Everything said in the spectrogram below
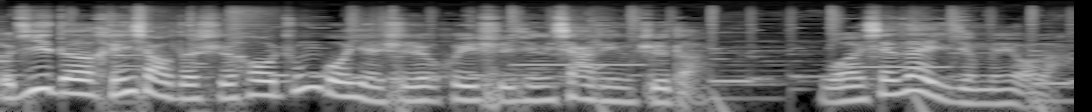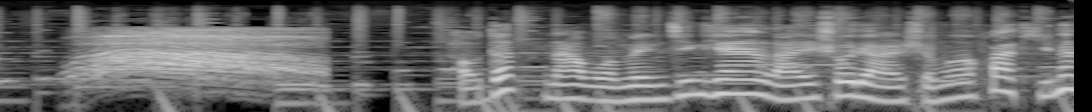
我记得很小的时候，中国也是会实行夏令制的。我现在已经没有了。哇！好的，那我们今天来说点什么话题呢？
